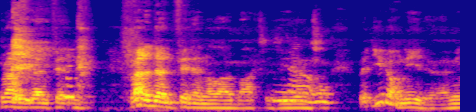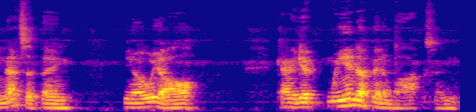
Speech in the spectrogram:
Rhonda doesn't fit. Rhonda doesn't fit in a lot of boxes either, No. but you don't either. I mean, that's the thing. You know, we all kind of get. We end up in a box, and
